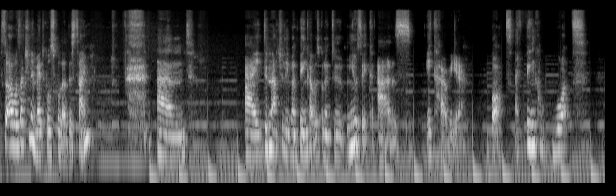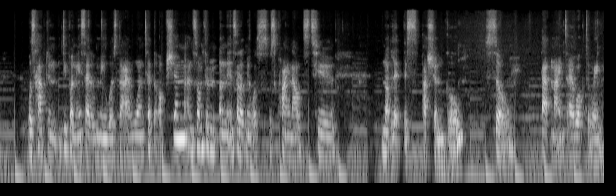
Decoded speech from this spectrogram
so I was actually in medical school at this time, and I didn't actually even think I was going to do music as a career. But I think what was happening deep on the inside of me was that I wanted the option, and something on the inside of me was was crying out to not let this passion go. So that night I walked away,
